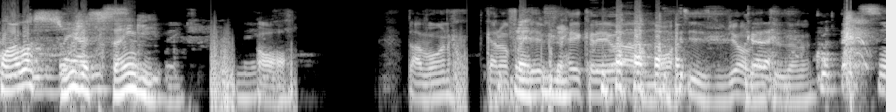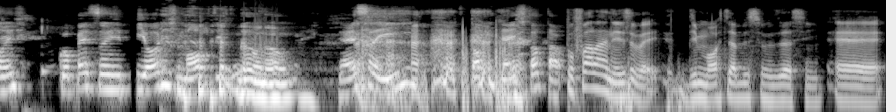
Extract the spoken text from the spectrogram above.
com água suja, sangue. Né? Ó. Tá bom, né? Cara, foi É, recreio a mortes violentas agora. Competições, competições de piores mortes do Não, mundo. não. Essa aí, top 10 total. Por falar nisso, velho, de mortes absurdas assim, é,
